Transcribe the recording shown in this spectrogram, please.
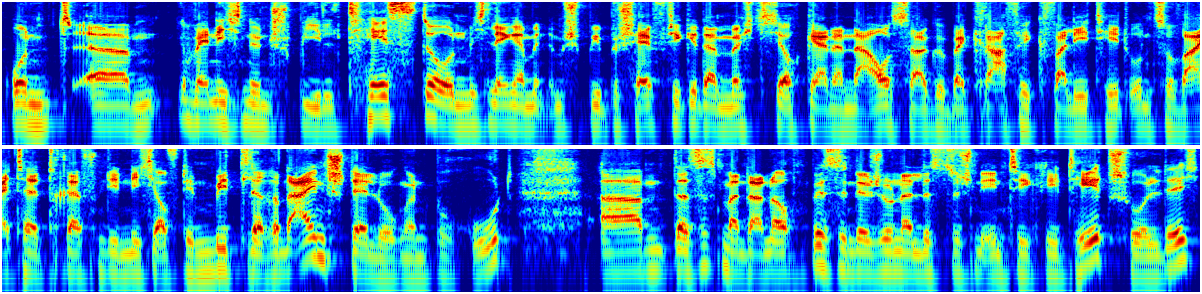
Und ähm, wenn ich ein Spiel teste und mich länger mit einem Spiel beschäftige, dann möchte ich auch gerne eine Aussage über Grafikqualität und so weiter treffen, die nicht auf den mittleren Einstellungen beruht. Ähm, das ist man dann auch ein bisschen der journalistischen Integrität schuldig.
